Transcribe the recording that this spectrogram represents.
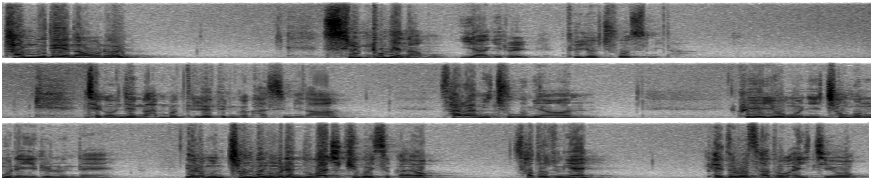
탈무드에 나오는 슬픔의 나무 이야기를 들려주었습니다. 제가 언젠가 한번 들려드린 것 같습니다. 사람이 죽으면 그의 영혼이 천국문에 이르는데 여러분 천국문에 누가 지키고 있을까요? 사도 중에 베드로 사도가 있지요.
